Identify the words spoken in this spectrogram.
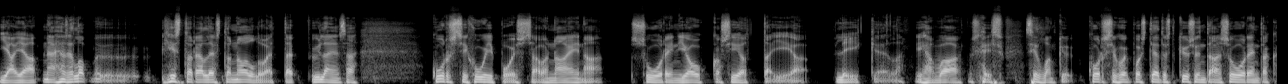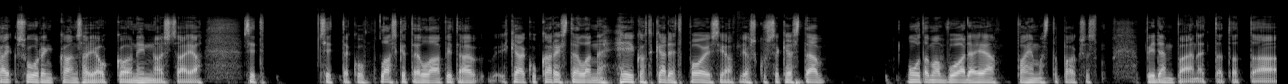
Ja, ja näinhän se historiallisesti on ollut, että yleensä kurssihuipuissa on aina suurin joukko sijoittajia liikkeellä. Ihan vaan, siis silloin kurssihuipuissa tietysti kysyntä on suurinta, suurin kansanjoukko on innoissa ja sit, sitten kun lasketellaan, pitää ikään kuin karistella ne heikot kädet pois ja joskus se kestää muutaman vuoden ja pahimmassa tapauksessa pidempään, että tota,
